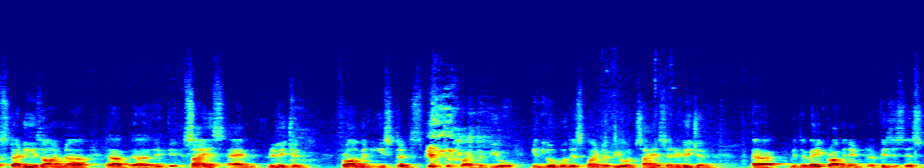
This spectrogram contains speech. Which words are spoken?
studies on uh, uh, science and religion from an Eastern spiritual point of view, Hindu Buddhist point of view on science and religion, with a very prominent physicist.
